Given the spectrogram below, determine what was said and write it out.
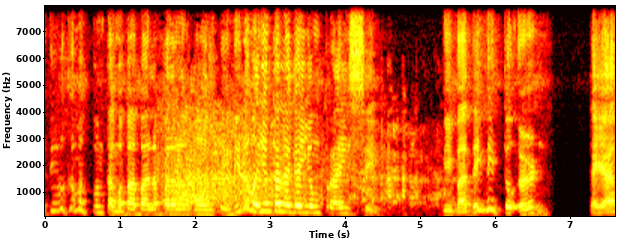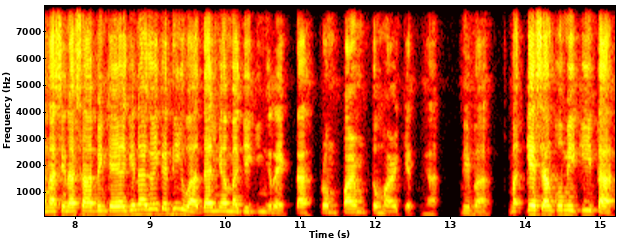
di huwag ka magpunta, mababa lang pala ng konti. Hindi naman, yun talaga yung price eh. Di ba? They need to earn. Kaya nga sinasabing kaya ginagawin ka diwa dahil nga magiging rekta from farm to market nga. Di ba? Kesa ang kumikita,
